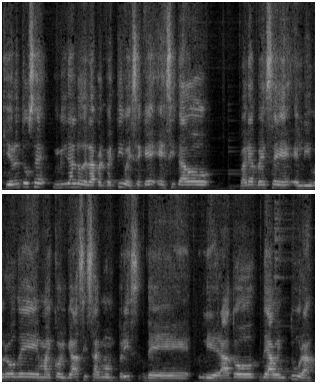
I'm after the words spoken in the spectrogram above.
quiero entonces mirarlo de la perspectiva, y sé que he citado varias veces el libro de Michael Gass y Simon Priest de liderato de aventura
